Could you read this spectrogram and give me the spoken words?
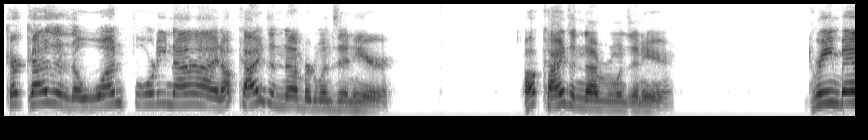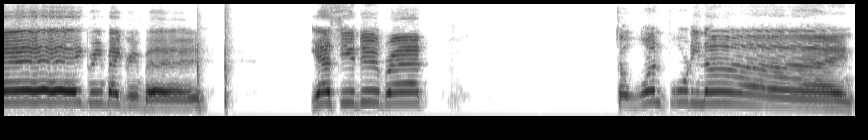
Kirk Cousins, a 149. All kinds of numbered ones in here. All kinds of numbered ones in here. Green Bay, Green Bay, Green Bay. Yes, you do, Brad. To 149.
